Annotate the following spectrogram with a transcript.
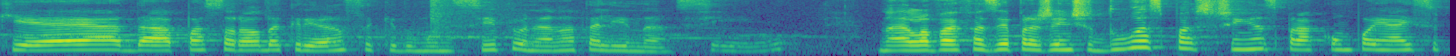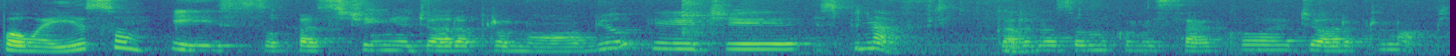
que é da Pastoral da Criança aqui do município, né, Natalina? Sim. Ela vai fazer para a gente duas pastinhas para acompanhar esse pão, é isso? Isso, pastinha de ora pronóbio e de espinafre. Agora nós vamos começar com a de ora pronóbio.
